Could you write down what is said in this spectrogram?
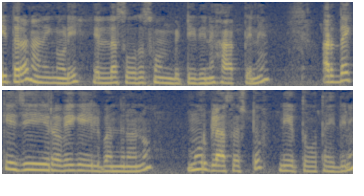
ಈ ಥರ ನಾನೀಗ ನೋಡಿ ಎಲ್ಲ ಸೋದಿಸ್ಕೊಂಡ್ಬಿಟ್ಟಿದ್ದೀನಿ, ಹಾಕ್ತೇನೆ. ಅರ್ಧ ಕೆ ಜಿ ರವೆಗೆ ಇಲ್ಲಿ ಬಂದು ನಾನು ಮೂರು ಗ್ಲಾಸ್ ಅಷ್ಟು ನೀರು ತಗೋತಾ ಇದ್ದೀನಿ.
